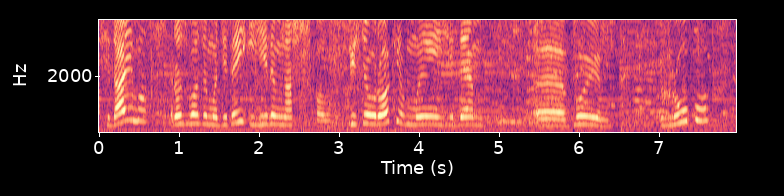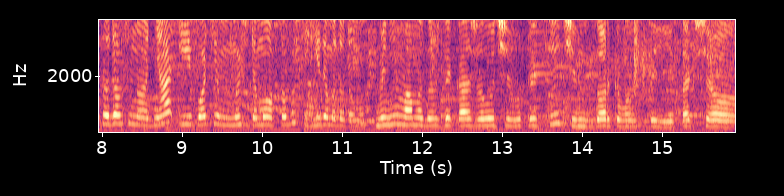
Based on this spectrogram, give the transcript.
сідаємо, розвозимо дітей і їдемо в нашу школу. Після уроків ми їдемо е, в групу продовженого дня, і потім ми ждемо автобус і їдемо додому. Мені мама завжди каже, лучше в укритті, чим з зорками в селі. Так що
